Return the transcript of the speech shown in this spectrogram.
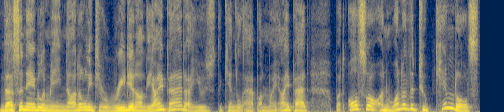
thus enabling me not only to read it on the iPad, I use the Kindle app on my iPad, but also on one of the two Kindles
